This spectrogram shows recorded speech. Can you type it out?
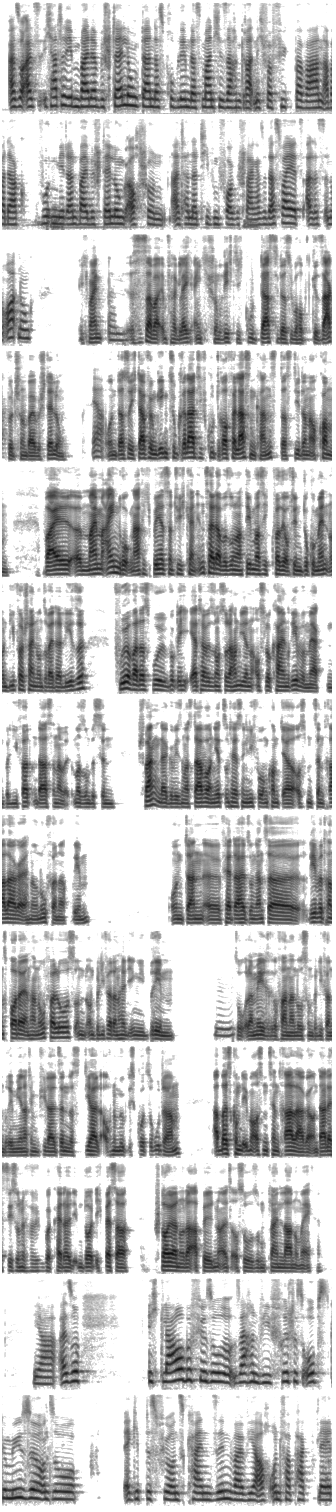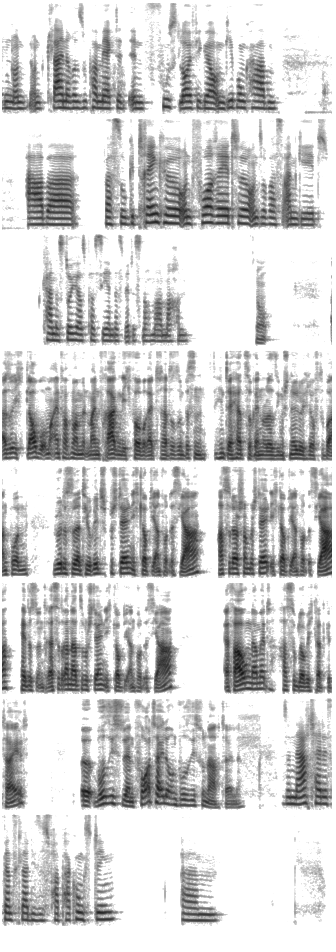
also als ich hatte eben bei der Bestellung dann das Problem, dass manche Sachen gerade nicht verfügbar waren, aber da k- wurden mir dann bei Bestellung auch schon Alternativen vorgeschlagen. Also das war jetzt alles in Ordnung. Ich meine, Ähm, es ist aber im Vergleich eigentlich schon richtig gut, dass dir das überhaupt gesagt wird, schon bei Bestellung. Ja. Und dass du dich dafür im Gegenzug relativ gut drauf verlassen kannst, dass die dann auch kommen. Weil äh, meinem Eindruck nach, ich bin jetzt natürlich kein Insider, aber so nach dem, was ich quasi auf den Dokumenten und Lieferscheinen und so weiter lese, früher war das wohl wirklich eher teilweise noch so, da haben die dann aus lokalen Rewe-Märkten beliefert und da ist dann halt immer so ein bisschen schwankender gewesen, was da war. Und jetzt unterdessen die Lieferung kommt ja aus dem Zentrallager in Hannover nach Bremen. Und dann äh, fährt da halt so ein ganzer Rewe-Transporter in Hannover los und, und beliefert dann halt irgendwie Bremen. Hm. So, oder mehrere fahren dann los und beliefern Bremen, je nachdem, wie viele halt sind, dass die halt auch eine möglichst kurze Route haben. aber es kommt eben aus dem Zentrallager und da lässt sich so eine Verfügbarkeit halt eben deutlich besser steuern oder abbilden als auch so, so einen kleinen Laden um die Ecke. Ja, also ich glaube, für so Sachen wie frisches Obst, Gemüse und so ergibt es für uns keinen Sinn, weil wir auch unverpackt Läden und, und kleinere Supermärkte in fußläufiger Umgebung haben. Aber was so Getränke und Vorräte und sowas angeht, kann es durchaus passieren, dass wir das nochmal machen. Ja. Also ich glaube, um einfach mal mit meinen Fragen, die ich vorbereitet hatte, so ein bisschen hinterher zu rennen oder sie im Schnelldurchlauf zu beantworten, würdest du da theoretisch bestellen? Ich glaube, die Antwort ist ja. Hast du da schon bestellt? Ich glaube, die Antwort ist ja. Hättest du Interesse daran, da zu bestellen? Ich glaube, die Antwort ist ja. Erfahrung damit hast du, glaube ich, gerade geteilt. Äh, wo siehst du denn Vorteile und wo siehst du Nachteile? Also Nachteil ist ganz klar dieses Verpackungsding. Ähm,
